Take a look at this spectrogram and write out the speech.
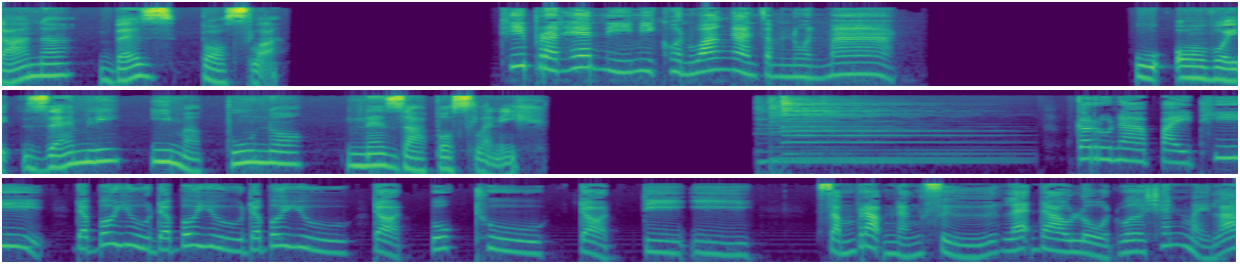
dana bez posla. ที่ประเทศนี้มีคนว่างงานจำนวนมาก U ovoj zemlji ima puno nezaposlenih. กรุณาไปที่ www.booktwo.de สำหรับหนังสือและดาวน์โหลดเวอร์ชันใหม่ล่า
